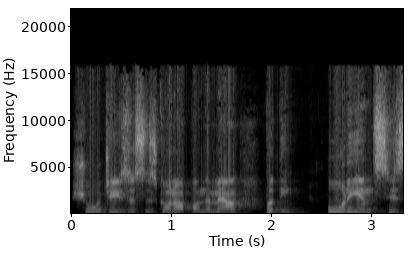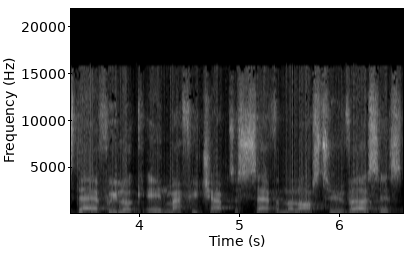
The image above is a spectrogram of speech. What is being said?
Sure, Jesus has gone up on the mount, but the audience is there. If we look in Matthew chapter 7, the last two verses,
